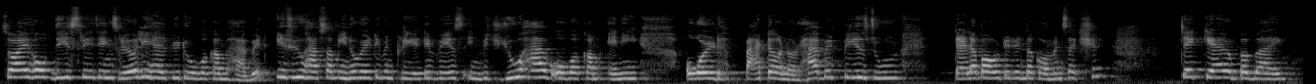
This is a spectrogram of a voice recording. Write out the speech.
So I hope these three things really help you to overcome habit. If you have some innovative and creative ways in which you have overcome any old pattern or habit, please do tell about it in the comment section. Take care. Bye-bye.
